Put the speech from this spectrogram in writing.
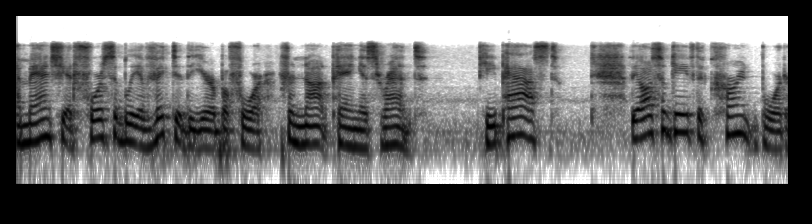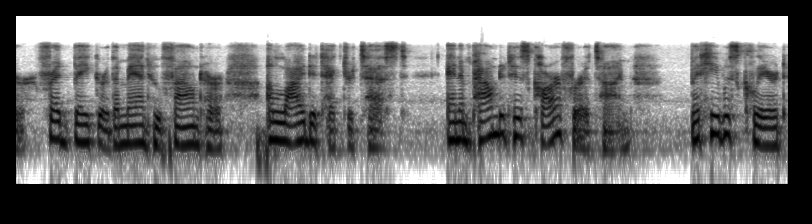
a man she had forcibly evicted the year before for not paying his rent. He passed. They also gave the current boarder, Fred Baker, the man who found her, a lie detector test and impounded his car for a time, but he was cleared.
